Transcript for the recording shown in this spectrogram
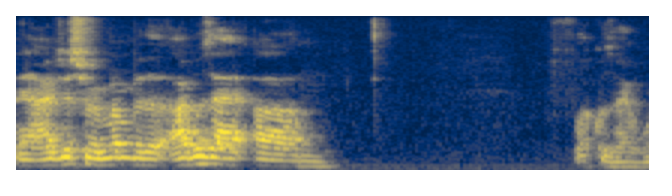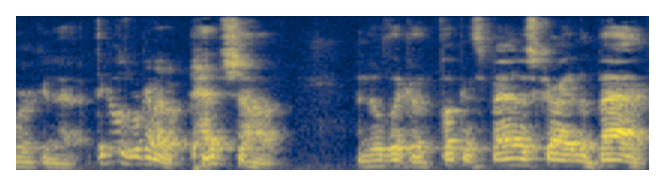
and I just remember that I was at um, fuck was I working at? I think I was working at a pet shop, and there was like a fucking Spanish guy in the back,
